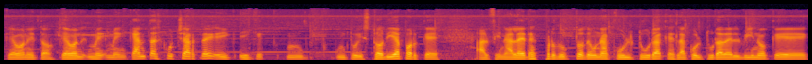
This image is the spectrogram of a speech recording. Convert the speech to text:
Qué bonito, qué boni- me, me encanta escucharte y, y que mm, tu historia porque al final eres producto de una cultura que es la cultura del vino que,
